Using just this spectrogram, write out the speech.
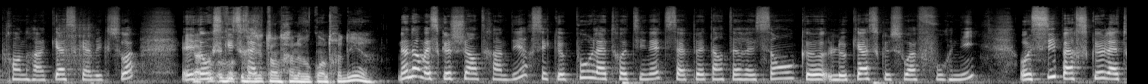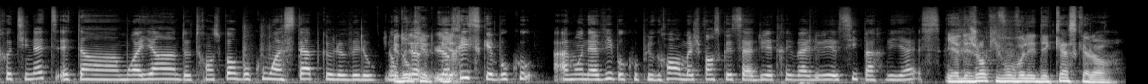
prendre un casque avec soi. Et donc, ce qui serait... vous êtes en train de vous contredire non, non, mais ce que je suis en train de dire, c'est que pour la trottinette, ça peut être intéressant que le casque soit fourni. Aussi parce que la trottinette est un moyen de transport beaucoup moins stable que le vélo. Donc, le, risque est beaucoup, à mon avis, beaucoup plus grand. Mais je pense que ça a dû être évalué aussi par VIS. Il y a des gens qui vont voler des casques alors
